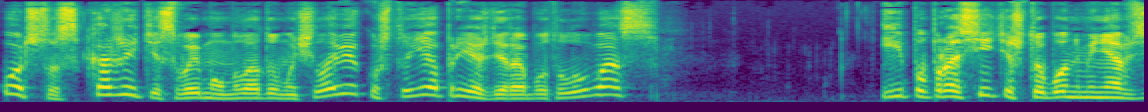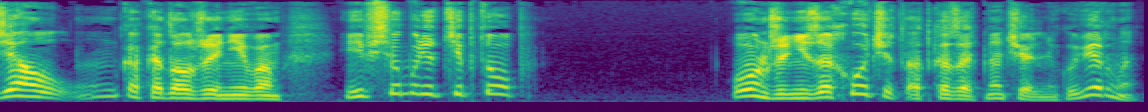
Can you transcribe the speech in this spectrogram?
Вот что, скажите своему молодому человеку, что я прежде работал у вас, и попросите, чтобы он меня взял, как одолжение вам, и все будет тип-топ. Он же не захочет отказать начальнику, верно?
